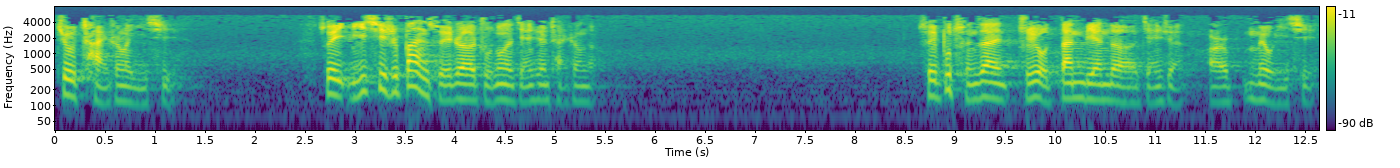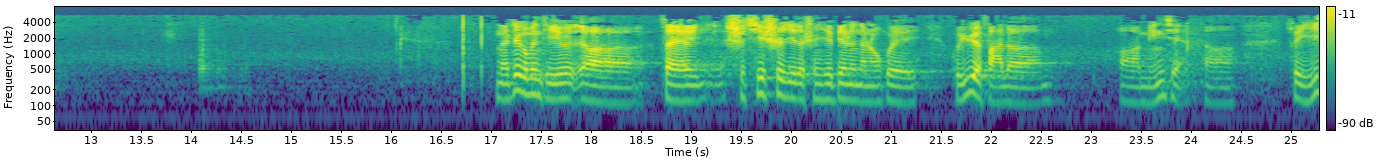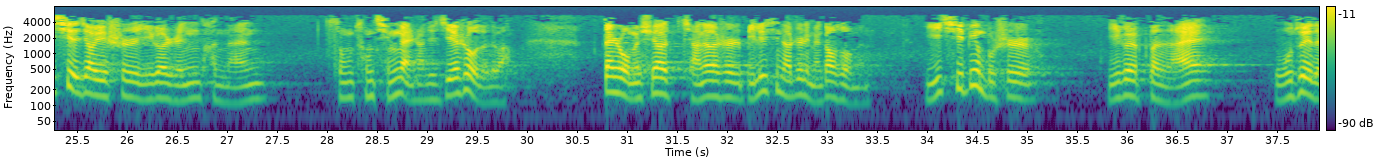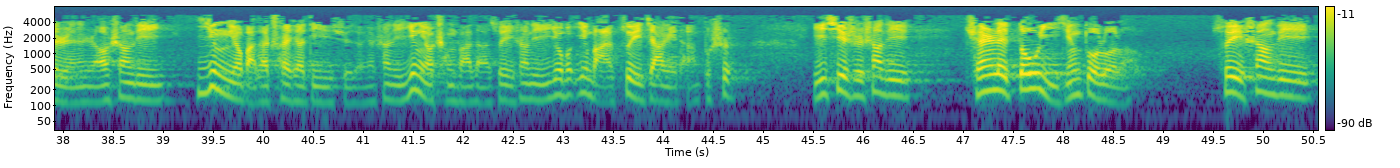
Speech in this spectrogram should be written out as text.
就产生了遗弃。所以遗弃是伴随着主动的拣选产生的，所以不存在只有单边的拣选而没有遗弃。那这个问题呃，在十七世纪的神学辩论当中会会越发的。啊，明显啊，所以遗弃的教育是一个人很难从从情感上去接受的，对吧？但是我们需要强调的是，《比利信条》这里面告诉我们，遗弃并不是一个本来无罪的人，然后上帝硬要把他踹下地狱去的，上帝硬要惩罚他，所以上帝又硬把罪加给他，不是。遗弃是上帝全人类都已经堕落了，所以上帝。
